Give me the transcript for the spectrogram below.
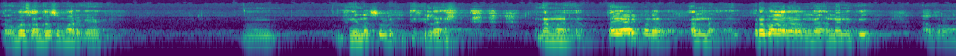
ரொம்ப சந்தோஷமாக இருக்கேன். என்ன சொல்கிறதுன்னு தெரியல. நம்ம தயாரிப்பாளர் அண்ணன் பிரபாகர் அவங்க அண்ணனுக்கு அப்புறம்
